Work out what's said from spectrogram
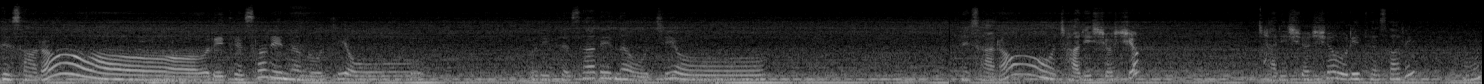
대사라. 우리 대사리는 오지요. 우리 대사리는 오지요. 대사라, 잘 있었쇼? 잘 있었쇼, 우리 대사리? 응?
